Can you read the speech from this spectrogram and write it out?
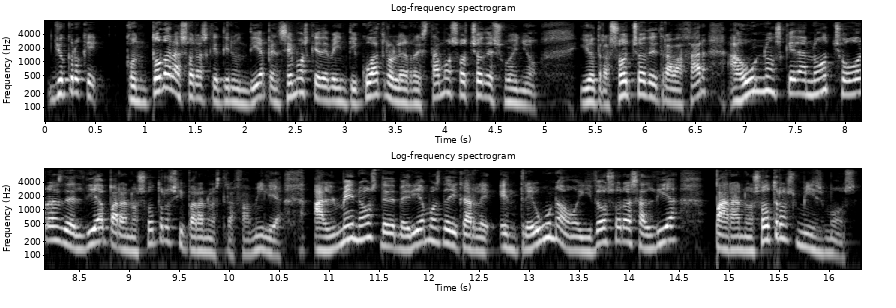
Yo creo que con todas las horas que tiene un día, pensemos que de 24 le restamos 8 de sueño y otras 8 de trabajar, aún nos quedan 8 horas del día para nosotros y para nuestra familia. Al menos deberíamos dedicarle entre una y dos horas al día para nosotros mismos.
